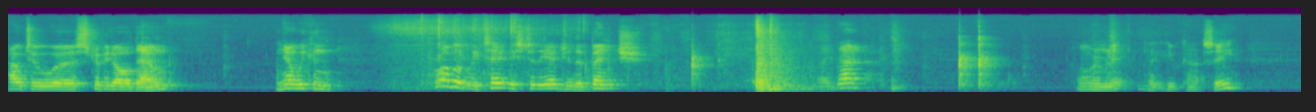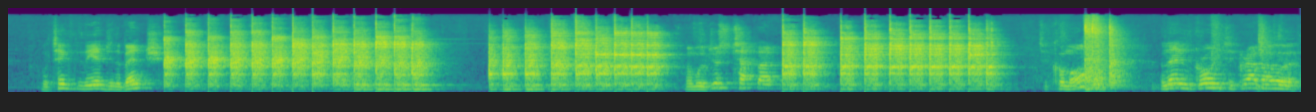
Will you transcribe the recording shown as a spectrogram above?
how to uh, strip it all down. Now we can probably take this to the edge of the bench like that. Or a minute that you can't see. We'll take it to the edge of the bench. And we'll just tap that to come off and then going to grab our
